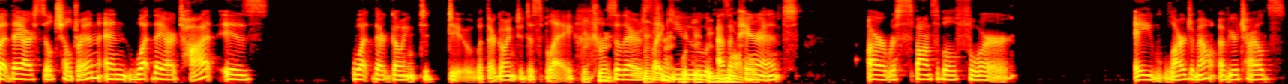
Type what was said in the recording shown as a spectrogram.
but they are still children and what they are taught is what they're going to do, what they're going to display. That's right. So there's That's like right. you as modeled. a parent are responsible for a large amount of your child's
